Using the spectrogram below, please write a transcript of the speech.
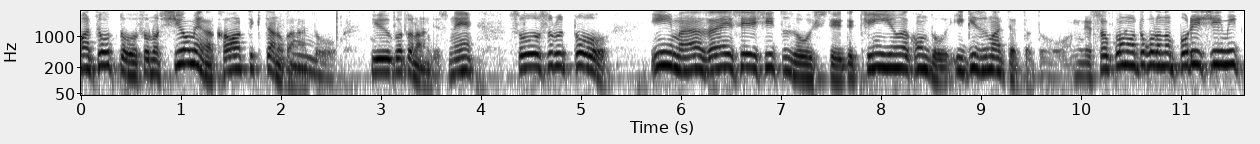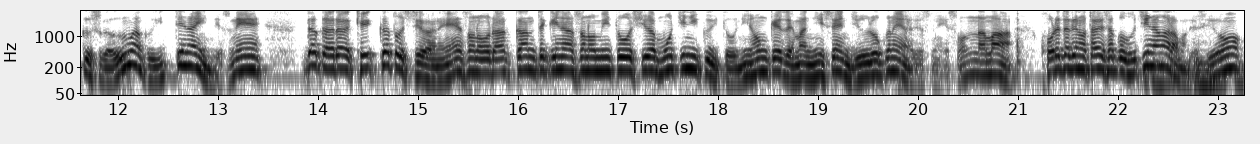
まあ、ちょっとその潮目が変わってきたのかなということなんですね。うん、そうすると、今、財政出動していて、金融が今度行き詰まっちゃったと。で、そこのところのポリシーミックスがうまくいってないんですね。だから結果としてはね、その楽観的なその見通しは持ちにくいと、日本経済、まあ2016年はですね、そんなまあ、これだけの対策を打ちながらもですよ、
